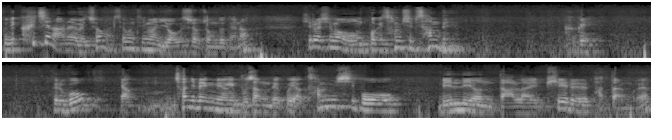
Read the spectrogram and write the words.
근데 크진 않아요, 그렇죠? 17만 여기서 저 정도 되나? 히로시마 원폭이 33배. 그게 그리고 약 1200명이 부상되고 약 35 million 달러의 피해를 봤다는 거예요.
